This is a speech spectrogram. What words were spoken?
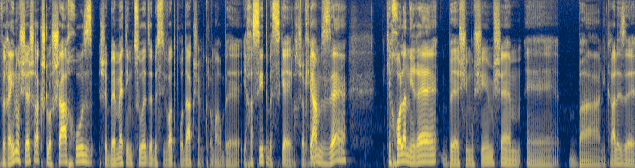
וראינו שיש רק שלושה אחוז שבאמת אימצו את זה בסביבת production, כלומר ב, יחסית ב-scale. עכשיו. כן. גם זה, ככל הנראה, בשימושים שהם, אה, ב, נקרא לזה,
